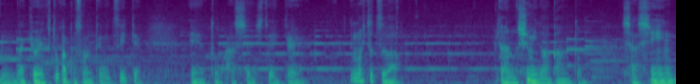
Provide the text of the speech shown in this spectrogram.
うん、教育とか子育てについて、えーと、発信していて。でもう一つはあの趣味のアカウント。写真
